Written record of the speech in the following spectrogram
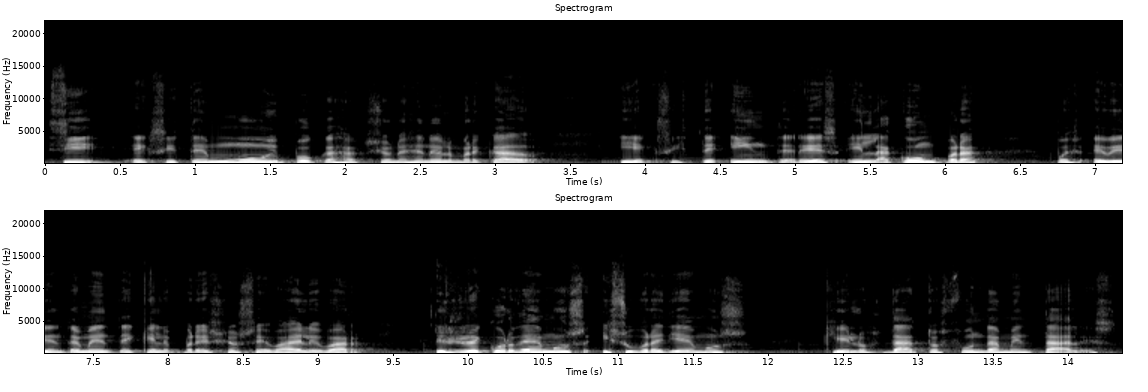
Si existen muy pocas acciones en el mercado y existe interés en la compra, pues evidentemente que el precio se va a elevar. Y recordemos y subrayemos que los datos fundamentales,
